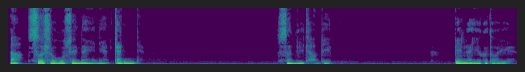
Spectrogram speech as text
啊，四十五岁那一年真的生了一场病，病了一个多月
